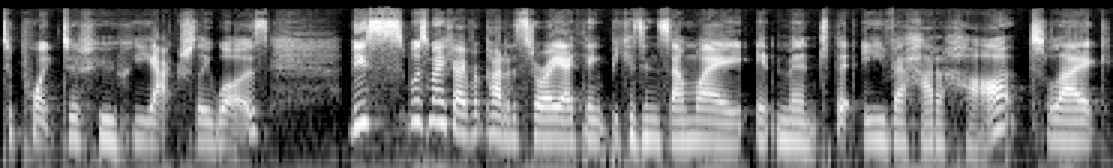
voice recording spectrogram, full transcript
to point to who he actually was. This was my favorite part of the story, I think, because in some way it meant that Eva had a heart. Like,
